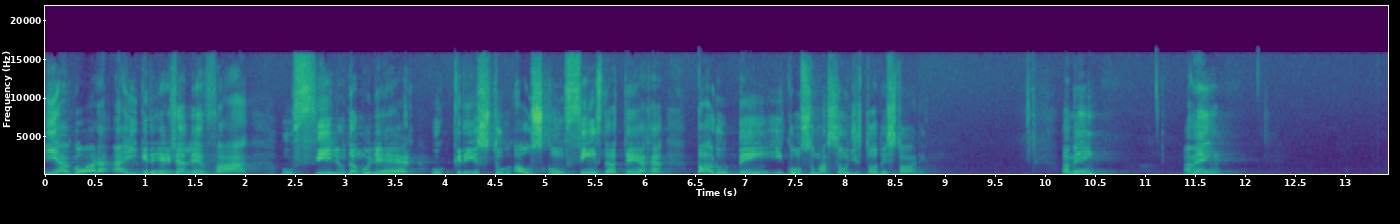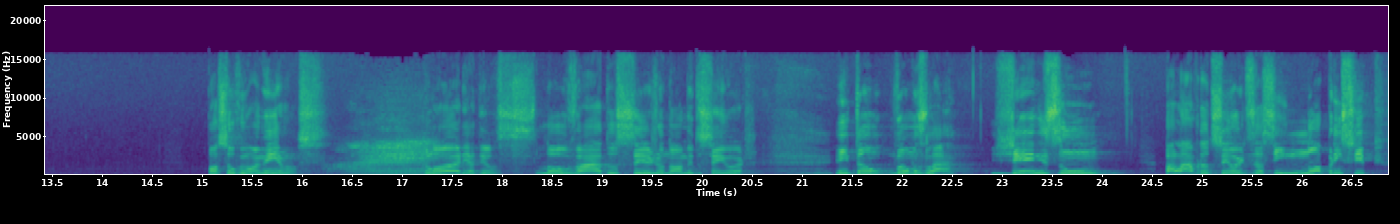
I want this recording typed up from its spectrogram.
e agora a igreja levar o filho da mulher, o Cristo, aos confins da terra, para o bem e consumação de toda a história. Amém? Amém? Posso ouvir um amém, irmãos? Amém. Glória a Deus. Louvado seja o nome do Senhor. Então, vamos lá. Gênesis 1, palavra do Senhor diz assim: No princípio,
